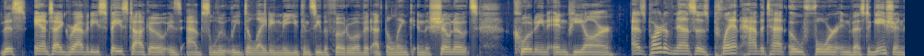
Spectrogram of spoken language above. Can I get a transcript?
This anti gravity space taco is absolutely delighting me. You can see the photo of it at the link in the show notes. Quoting NPR, as part of NASA's Plant Habitat 04 investigation,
